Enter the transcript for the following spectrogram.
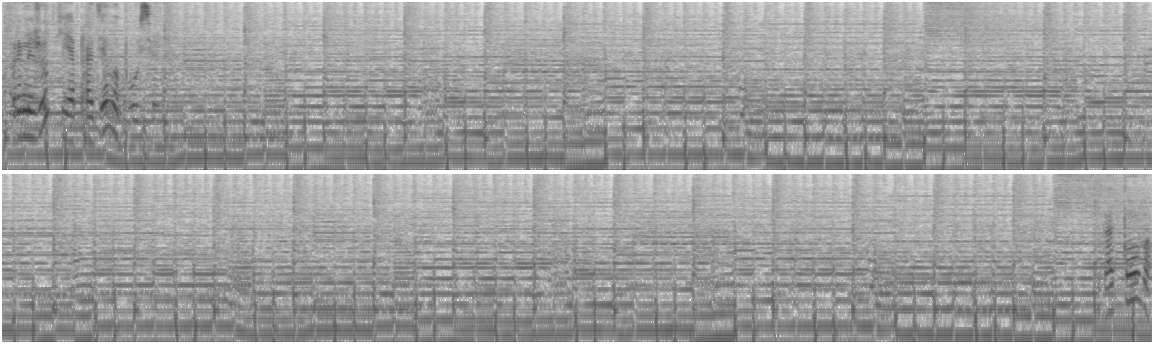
В промежутке я продела бусины. Готово.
